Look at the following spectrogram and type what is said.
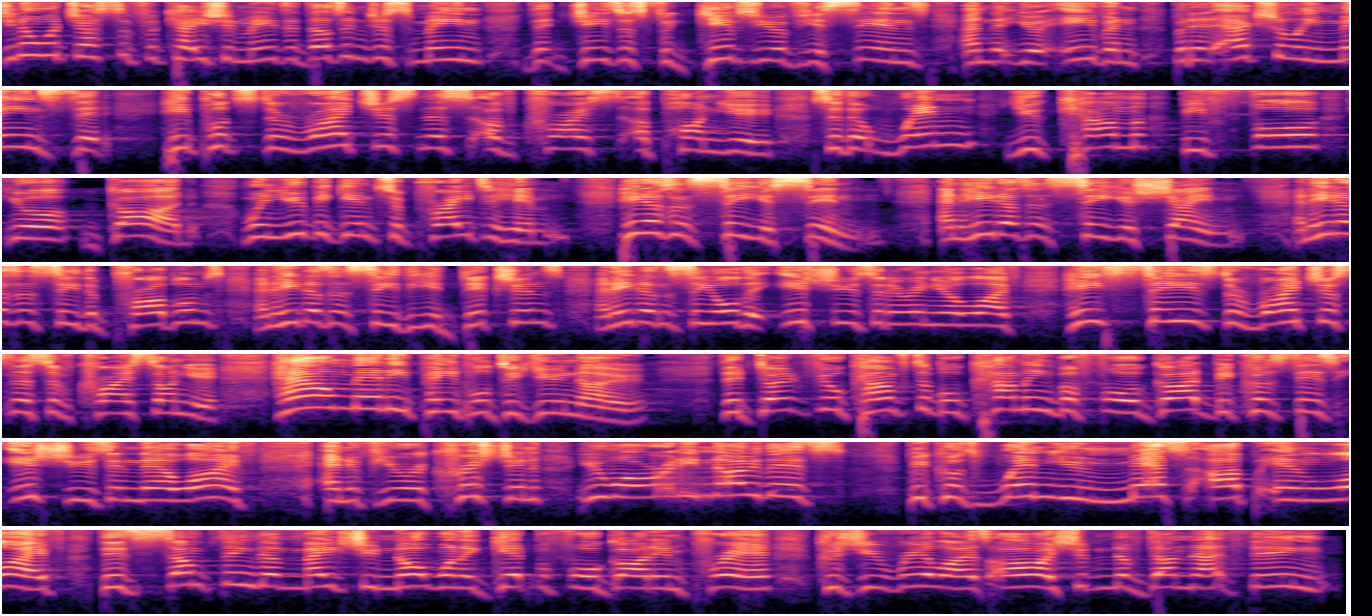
Do you know what justification means? It doesn't just mean that Jesus forgives you of your sins and that you're even, but it actually means that he puts the righteousness of Christ upon you so that when you come before your God, when you begin to pray to him, he doesn't see your sin and he doesn't see your shame and he doesn't see the problems and he doesn't see the addictions and he doesn't see all the issues that are in your life. He sees the righteousness of Christ on you. How many people do you know that don't feel comfortable coming before God because there's issues in their life. And if you're a Christian, you already know this. Because when you mess up in life, there's something that makes you not want to get before God in prayer because you realize, oh, I shouldn't have done that thing.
